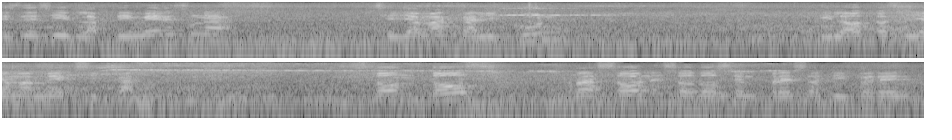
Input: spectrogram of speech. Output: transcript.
Es decir, la primera es una, se llama Calicún y la otra se llama Mexican. Son dos razones o dos empresas diferentes.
